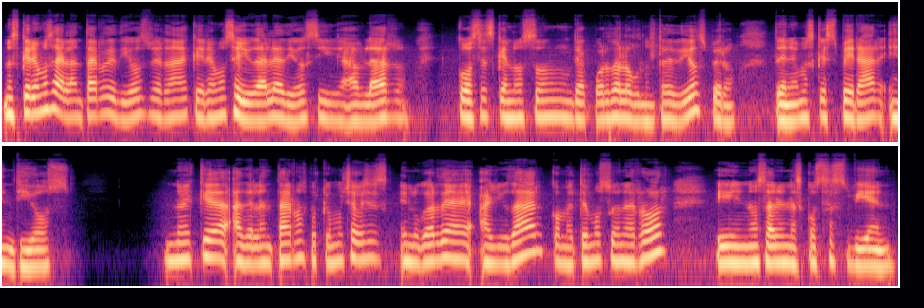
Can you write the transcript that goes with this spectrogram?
nos queremos adelantar de Dios, ¿verdad? Queremos ayudarle a Dios y hablar cosas que no son de acuerdo a la voluntad de Dios, pero tenemos que esperar en Dios. No hay que adelantarnos porque muchas veces en lugar de ayudar cometemos un error y no salen las cosas bien.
